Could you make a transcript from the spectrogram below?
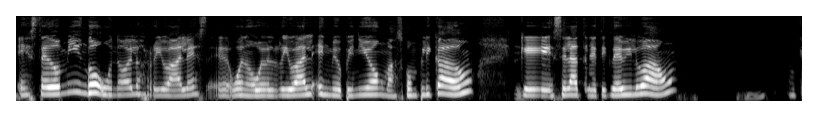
Este domingo, uno de los rivales, eh, bueno, el rival, en mi opinión, más complicado, Sí. que es el Athletic de Bilbao. Ujú. Ok,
